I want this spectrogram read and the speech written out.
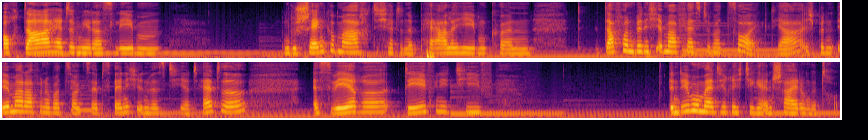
Auch da hätte mir das Leben ein Geschenk gemacht, ich hätte eine Perle heben können. Davon bin ich immer fest überzeugt, ja. Ich bin immer davon überzeugt, selbst wenn ich investiert hätte, es wäre definitiv in dem Moment die richtige Entscheidung getro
